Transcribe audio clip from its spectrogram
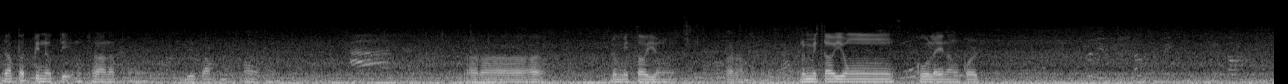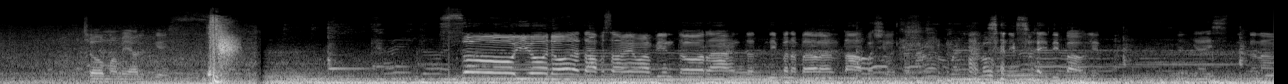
Dapat pinuti mo sana to Di pa Oo. Para lumitaw yung para lumitaw yung kulay ng court So mamaya ulit guys So yun no, natapos namin yung mga pintura At di pa na pala natapos yun Sa next Friday pa ulit Yan guys, dito na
